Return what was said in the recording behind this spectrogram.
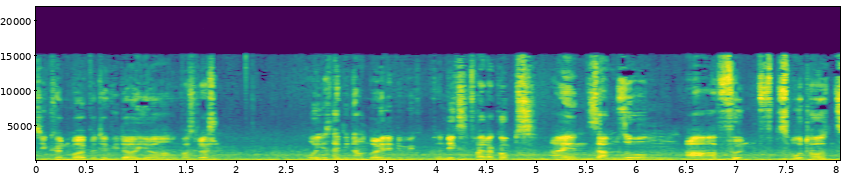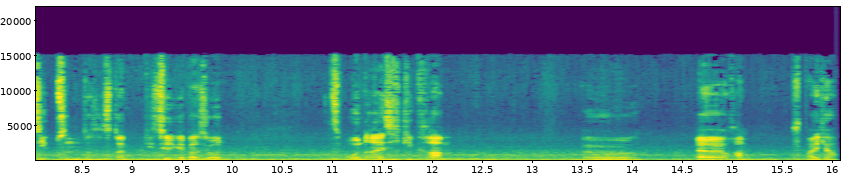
Sie können mal bitte wieder hier irgendwas löschen. Und jetzt habe ich noch einen neuen Handy geguckt. Und nächsten Freitag kommt's. Ein Samsung A5 2017. Das ist dann die diesjährige Version. 32 Gigramm. Äh, äh, RAM? Speicher?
